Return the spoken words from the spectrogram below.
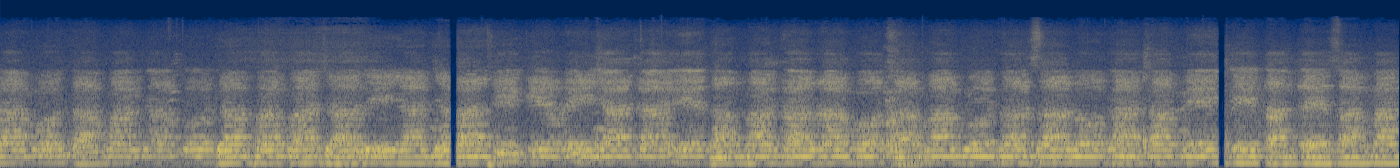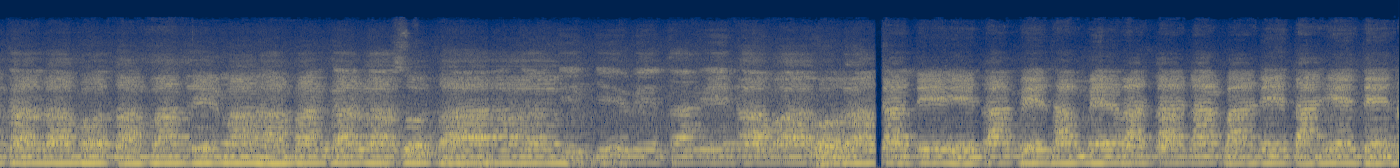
ลมุตตะมังคะปุจจพมจาริยจาทิ พุทธสาโลกาตัมเมติตันเตสัมมังคาลมุตตะมังติมหามังคาสุตตา มเมธรรมเมรัตตานังปานิตังเอเตน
